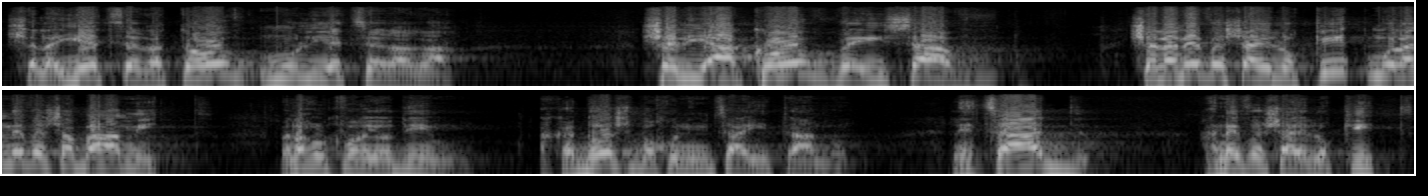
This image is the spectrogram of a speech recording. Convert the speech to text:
של היצר הטוב מול יצר הרע, של יעקב ועשיו, של הנפש האלוקית מול הנפש הבהמית. ואנחנו כבר יודעים, הקדוש ברוך הוא נמצא איתנו, לצד הנפש האלוקית.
